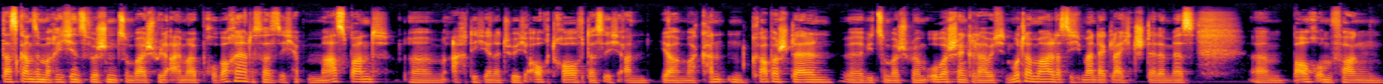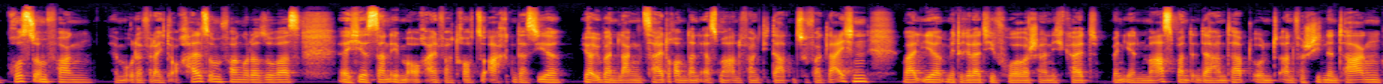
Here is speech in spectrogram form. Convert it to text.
Das Ganze mache ich inzwischen zum Beispiel einmal pro Woche. Das heißt, ich habe ein Maßband, ähm, achte hier natürlich auch drauf, dass ich an ja markanten Körperstellen, äh, wie zum Beispiel beim Oberschenkel, habe ich ein Muttermal, dass ich immer an der gleichen Stelle messe, ähm, Bauchumfang, Brustumfang, ähm, oder vielleicht auch Halsumfang oder sowas. Äh, hier ist dann eben auch einfach darauf zu achten, dass ihr ja über einen langen Zeitraum dann erstmal anfangt, die Daten zu vergleichen, weil ihr mit relativ hoher Wahrscheinlichkeit, wenn ihr ein Maßband in der Hand habt und an verschiedenen Tagen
